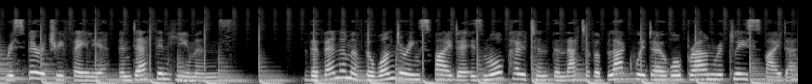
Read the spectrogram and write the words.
respiratory failure, and death in humans. The venom of the wandering spider is more potent than that of a black widow or brown recluse spider,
